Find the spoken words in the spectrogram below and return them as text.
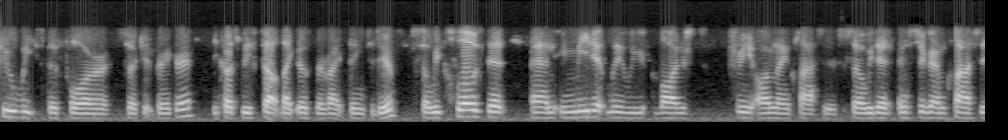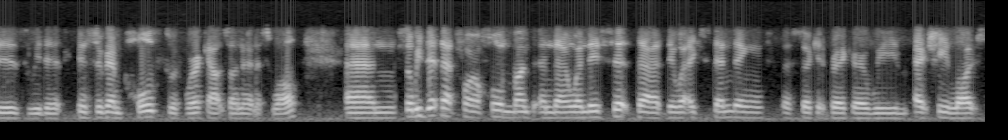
two weeks before circuit breaker because we felt like it was the right thing to do. So we closed it and immediately we launched free online classes. So we did Instagram classes, we did Instagram posts with workouts on it as well. And so we did that for a whole month. And then when they said that they were extending the circuit breaker, we actually launched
